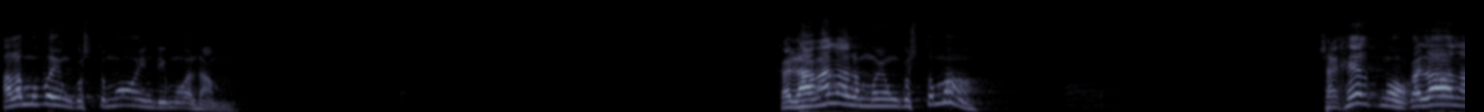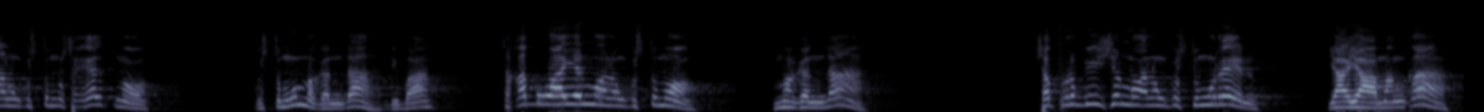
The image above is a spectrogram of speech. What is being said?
alam mo ba yung gusto mo o hindi mo alam? Kailangan alam mo yung gusto mo. Sa health mo, kailangan anong gusto mo sa health mo. Gusto mo maganda, di ba? Sa kabuhayan mo, anong gusto mo? Maganda. Sa provision mo, anong gusto mo rin? Yayaman ka.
